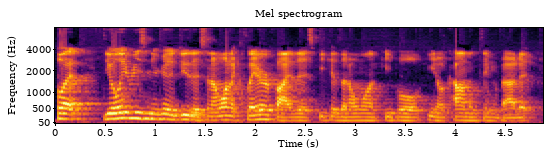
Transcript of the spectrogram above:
But the only reason you're going to do this, and I want to clarify this because I don't want people you know commenting about it,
